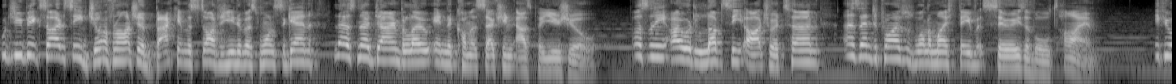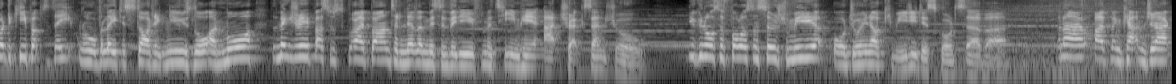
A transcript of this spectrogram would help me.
Would you be excited to see Jonathan Archer back in the Star Trek universe once again? Let us know down below in the comment section as per usual. Personally, I would love to see Archer return, as Enterprise was one of my favourite series of all time. If you want to keep up to date on all the latest Star Trek news, lore and more, then make sure to hit that subscribe button to never miss a video from the team here at Trek Central. You can also follow us on social media or join our community Discord server. For now, I've been Captain Jack,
